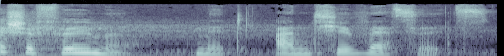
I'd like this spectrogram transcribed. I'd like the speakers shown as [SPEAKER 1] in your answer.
[SPEAKER 1] Frische Filme mit Antje Wessels.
